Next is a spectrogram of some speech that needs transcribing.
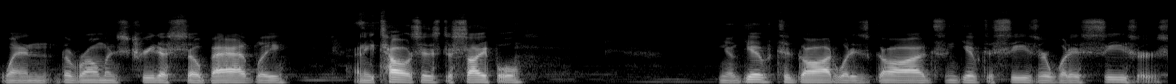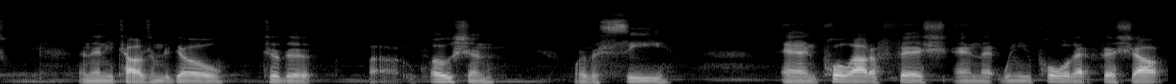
when the Romans treat us so badly, and he tells his disciple, you know, give to God what is God's and give to Caesar what is Caesar's. And then he tells him to go to the uh, ocean or the sea and pull out a fish, and that when you pull that fish out,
